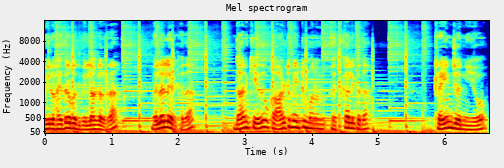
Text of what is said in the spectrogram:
మీరు హైదరాబాద్ వెళ్ళగలరా? వెళ్ళలేరు కదా? దానికి ఏదో ఒక ఆల్టర్నేటివ్ మనం వెతకాలి కదా? ట్రైన్ జర్నీయో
